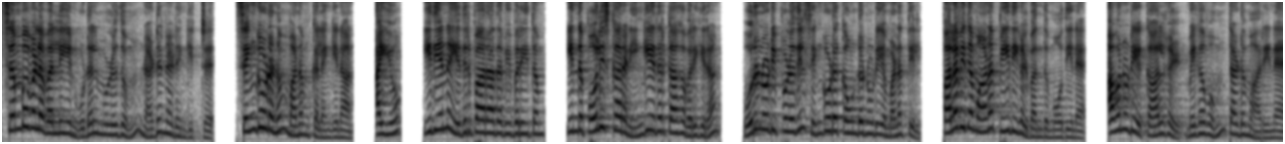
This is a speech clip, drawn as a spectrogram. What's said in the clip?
செம்பவளவல்லியின் உடல் முழுதும் நடுநடுங்கிற்று. செங்கோடனும் மனம் கலங்கினான். ஐயோ இது என்ன எதிர்பாராத விபரீதம்? இந்த போலீஸ்காரன் இங்கே எதற்காக வருகிறான்? ஒரு நொடி பொழுதில் செங்கோட கவுண்டனுடைய மனத்தில் பலவிதமான பீதிகள் வந்து மோதின. அவனுடைய கால்கள் மிகவும் தடுமாறின.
